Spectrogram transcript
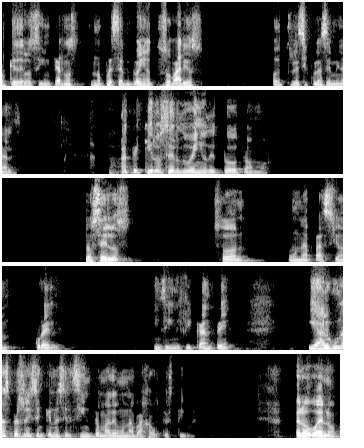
porque de los internos no puedes ser dueño de tus ovarios o de tus vesículas seminales. Aparte, quiero ser dueño de todo tu amor. Los celos son una pasión cruel, insignificante, y algunas personas dicen que no es el síntoma de una baja autoestima. Pero bueno,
